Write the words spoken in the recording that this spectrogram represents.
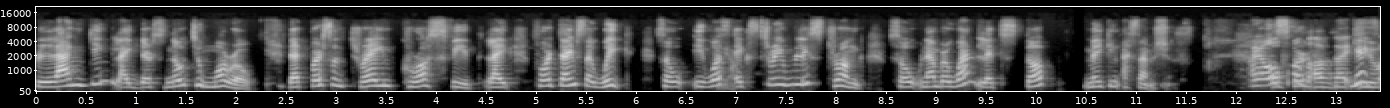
planking like there's no tomorrow. That person trained CrossFit like four times a week. So it was yeah. extremely strong. So, number one, let's stop making assumptions. I also love that yes. you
